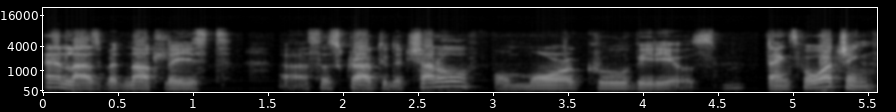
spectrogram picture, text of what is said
And last but not least, Uh, subscribe to the channel for more cool videos. Thanks for watching.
